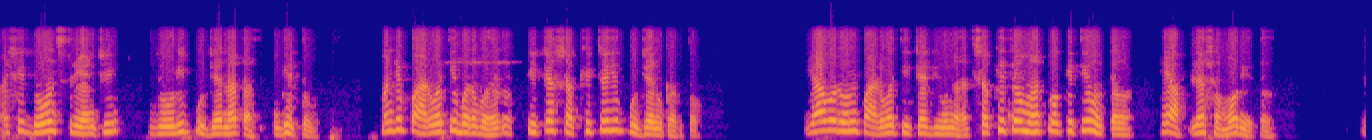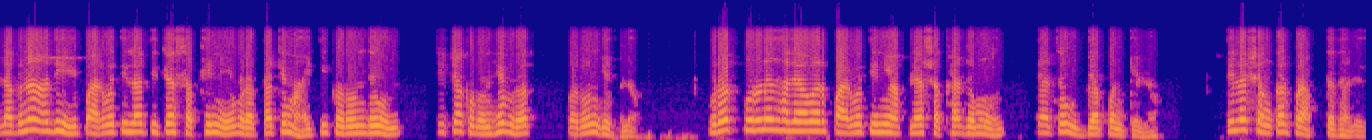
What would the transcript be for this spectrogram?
अशी दोन स्त्रियांची जोडी पूजनात घेतो. म्हणजे पार्वती बरोबर तिच्या सखीचंही पूजन करतो. यावरून पार्वतीच्या जीवनात सखीचं महत्त्व किती होतं हे आपल्यासमोर येतं. लग्नाआधी पार्वतीला तिच्या सखीने व्रताची माहिती करून देऊन तिच्याकडून हे व्रत करून घेतलं. व्रत पूर्ण झाल्यावर पार्वतीने आपल्या सख्या जमून त्याचं उद्यापन केलं. तिला शंकर प्राप्त झाले.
